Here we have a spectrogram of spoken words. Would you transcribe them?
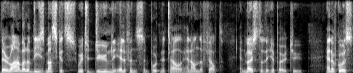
The arrival of these muskets were to doom the elephants in Port Natal and on the veldt, and most of the hippo too. And of course,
